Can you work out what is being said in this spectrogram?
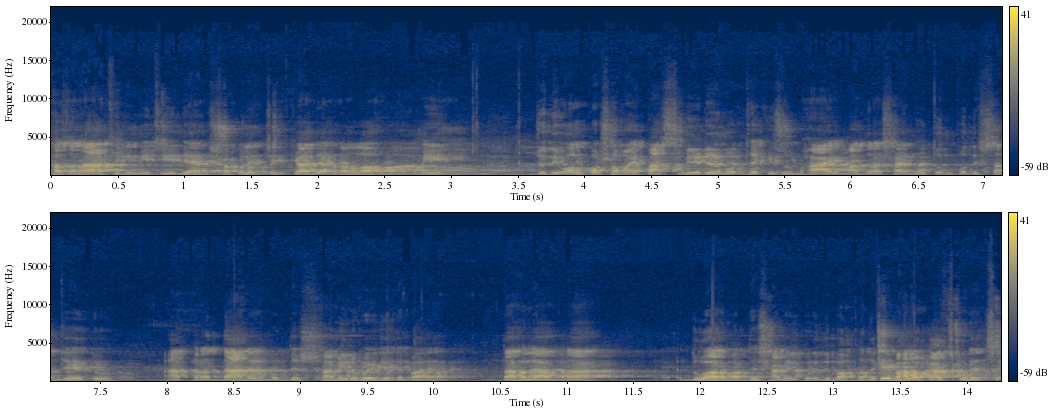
খাজানা থেকে মিটিয়ে দেন। সকলে চিৎকার দেখেন আল্লাহ আমিন। যদি অল্প সময়, পাঁচ মিনিটের মধ্যে কিছু ভাই মাদ্রাসায় নতুন প্রতিষ্ঠান যেহেতু আপনারা দানের মধ্যে সামিল হয়ে যেতে পারেন, তাহলে আমরা দুয়ার মধ্যে সামিল করে দেবো আপনাদের। সে ভালো কাজ করেছে?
